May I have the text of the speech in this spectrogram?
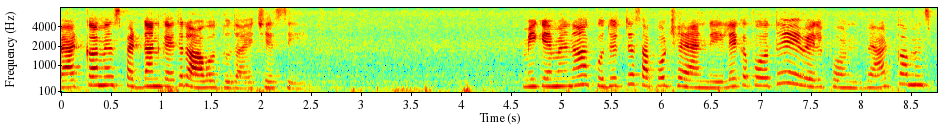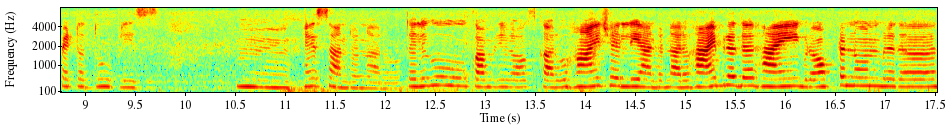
బ్యాడ్ కామెంట్స్ పెట్టడానికి అయితే రావద్దు దయచేసి. మీకు ఏమైనా కుదిరితే సపోర్ట్ చేయండి. లేకపోతే వెళ్ళిపోండి. బ్యాడ్ కామెంట్స్ పెట్టొద్దు ప్లీజ్. ఎస్ అంటున్నారు. తెలుగు కామెడీ బ్లాగ్స్ గారు హాయ్ చెల్లి అంటున్నారు. Hi brother hi. Good afternoon brother.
